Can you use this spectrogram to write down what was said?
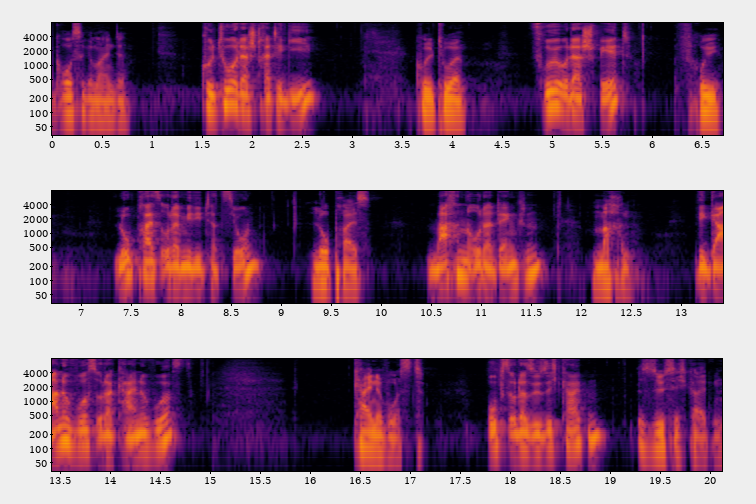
Große Gemeinde. Kultur oder Strategie? Kultur. Früh oder spät? Früh. Lobpreis oder Meditation? Lobpreis. Machen oder denken? Machen. Vegane Wurst oder keine Wurst? Keine Wurst. Obst oder Süßigkeiten? Süßigkeiten.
